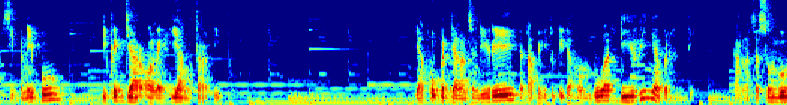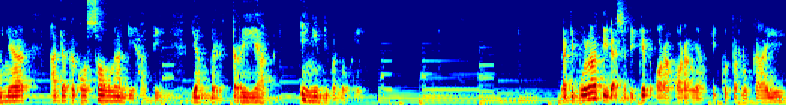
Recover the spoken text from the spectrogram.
Si penipu dikejar oleh yang tertipu. Yakub berjalan sendiri, tetapi itu tidak membuat dirinya berhenti, karena sesungguhnya ada kekosongan di hati yang berteriak ingin dipenuhi. Lagi pula, tidak sedikit orang-orang yang ikut terlukai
